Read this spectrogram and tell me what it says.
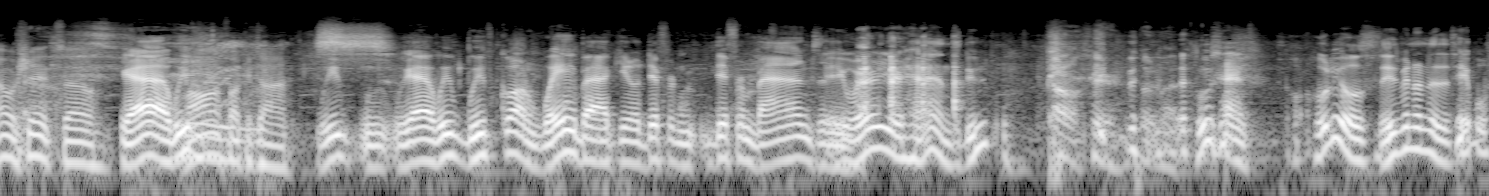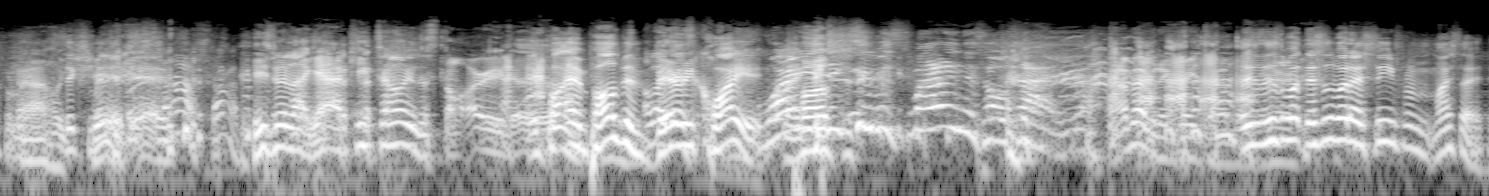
Oh, shit. So, Yeah, we long fucking time. we we- yeah we we've gone way back, you know, different different bands and Hey, where are your hands, dude? Oh, here. Put 'em up. whose hands? Julio's. He's been under the table for like Oh, six shit, minutes. yeah. He's been like, yeah, keep telling the story. And, Paul, and Paul's been very quiet. Why Paul's do you just- think he was smiling this whole time? I'm having a great time. this, this is what this is what I see from my side.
